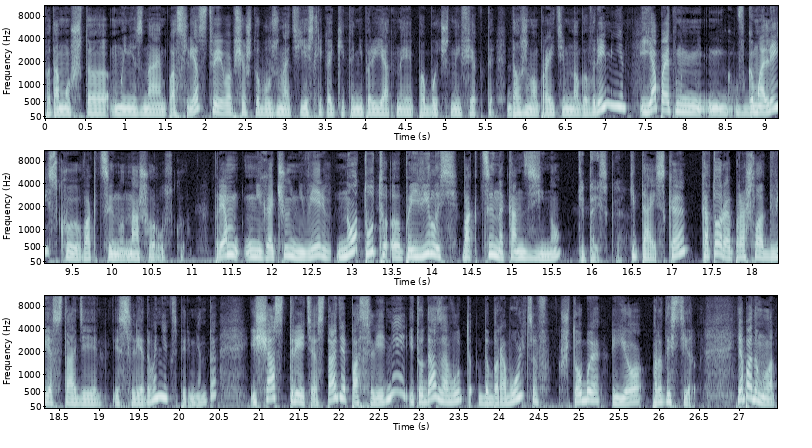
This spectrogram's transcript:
потому что мы не знаем последствий. вообще, чтобы узнать, есть ли какие-то неприятные побочные эффекты, должно пройти много времени. И я поэтому в гамалейскую вакцину, нашу русскую, прям не хочу, не верю. Но тут э, появилась вакцина Канзино, Китайская. Китайская, которая прошла две стадии исследования, эксперимента. И сейчас третья стадия, последняя, и туда зовут добровольцев, чтобы ее протестировать. Я подумала,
